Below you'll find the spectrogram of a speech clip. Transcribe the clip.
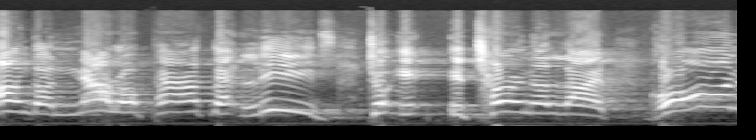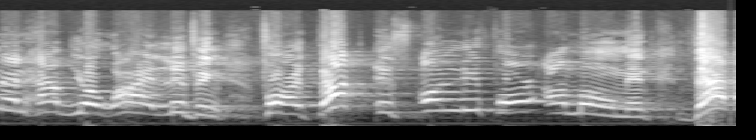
on the narrow path that leads to e- eternal life. Go on and have your wild living, for that is only for a moment. That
